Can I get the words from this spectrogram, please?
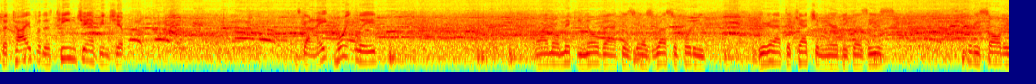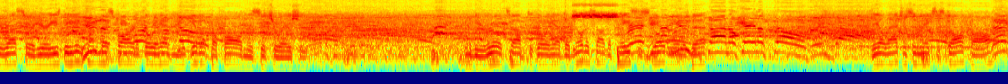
to tie for the team championship. He's got an eight-point lead. Well, I know Mickey Novak has, has wrestled pretty. You're going to have to catch him here because he's a pretty salty wrestler here. He's, he didn't come this far to go ahead and give up a fall in this situation. It's going to be real tough to go ahead. But notice how the pace is Red, you slowed a little use bit. it, son. Okay, let's go. Green down. Dale Atchison makes a stall call. Six.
